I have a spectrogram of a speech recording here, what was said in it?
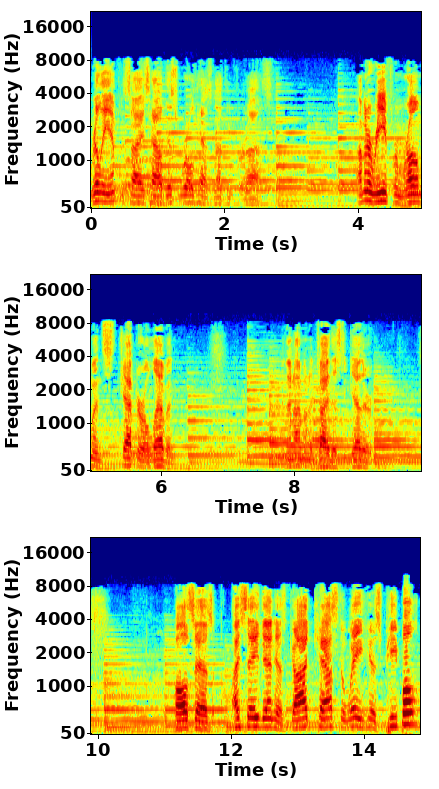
really emphasize how this world has nothing for us. I'm going to read from Romans chapter 11, and then I'm going to tie this together. Paul says, I say then, has God cast away his people?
